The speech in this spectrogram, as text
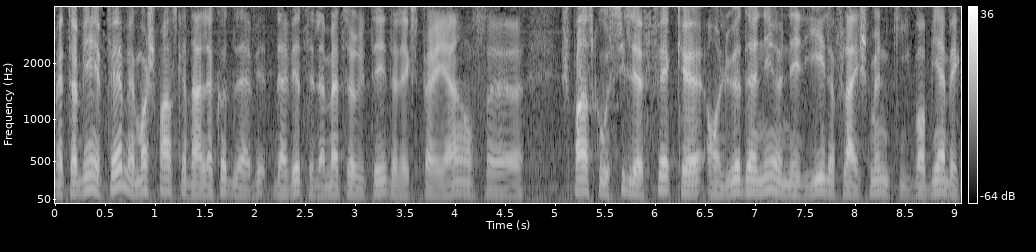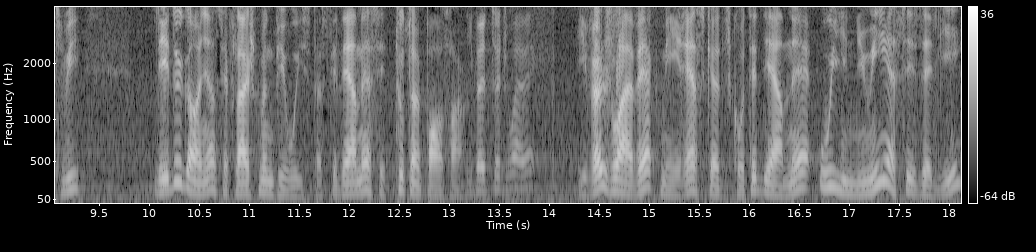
Mais tu as bien fait, mais moi, je pense que dans le cas de David, David c'est de la maturité, de l'expérience. Euh, je pense qu'aussi le fait qu'on lui a donné un ailier, le Fleischmann, qui va bien avec lui. Les deux gagnants, c'est Fleischmann et Weiss, parce que Dernay, c'est tout un passeur. Ils veulent tout jouer avec? Ils veulent jouer avec, mais il reste que du côté de Dernay, où il nuit à ses alliés,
